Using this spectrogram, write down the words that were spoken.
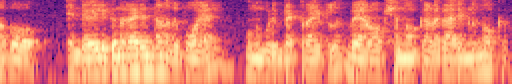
അപ്പോൾ എന്റെ കയ്യിൽ നിൽക്കുന്ന കാര്യം എന്താണ്? അത് പോയാൽ ഒന്നും കൂടി ബെറ്റർ ആയിട്ടുള്ള വേറെ ഓപ്ഷൻ നോക്കാനുള്ള കാര്യങ്ങൾ നോക്കാം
